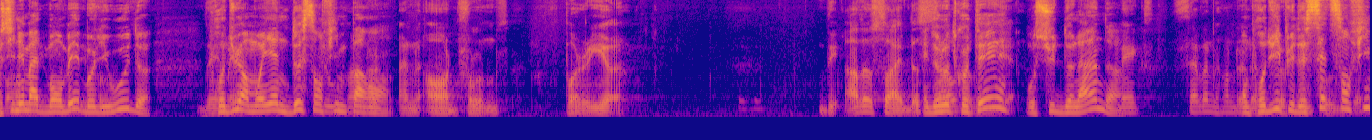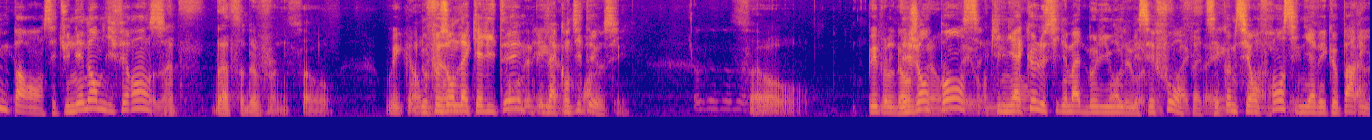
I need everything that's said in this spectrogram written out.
cinéma de Bombay, Bollywood, produit en moyenne 200 films par an. and odd films per year. The other side, the Et de l'autre south of côté, India, au sud de l'Inde, makes 750 on produit plus de 700 films par an. C'est une énorme différence. Nous faisons de la qualité quality et de la and quantité aussi. So people don't Les gens know, pensent qu'il n'y a que le cinéma de Bollywood, mais c'est It's faux en like fait. C'est comme si en France, il n'y avait que Paris.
